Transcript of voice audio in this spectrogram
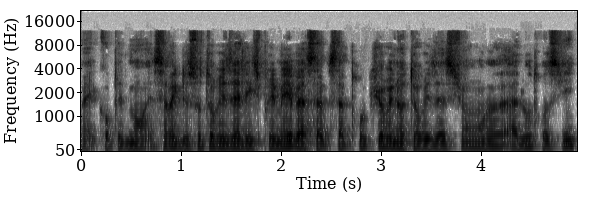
Ouais, complètement. Et c'est vrai que de s'autoriser à l'exprimer, bah, ça, ça procure une autorisation à l'autre aussi.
